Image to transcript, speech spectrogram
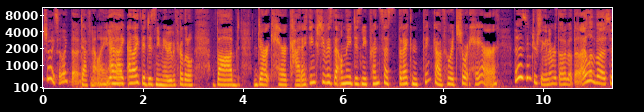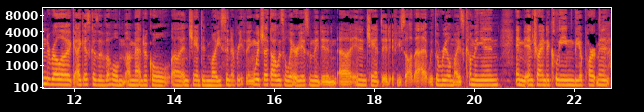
Good choice. I like that. Definitely. Yeah. I like I like the Disney movie with her little bobbed dark haircut. I think she was the only Disney princess that I can think of who had short hair. That is interesting. I never thought about that. I love uh, Cinderella, I guess, because of the whole uh, magical uh, enchanted mice and everything, which I thought was hilarious when they did in, uh, in Enchanted. If you saw that with the real mice coming in and and trying to clean the apartment.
